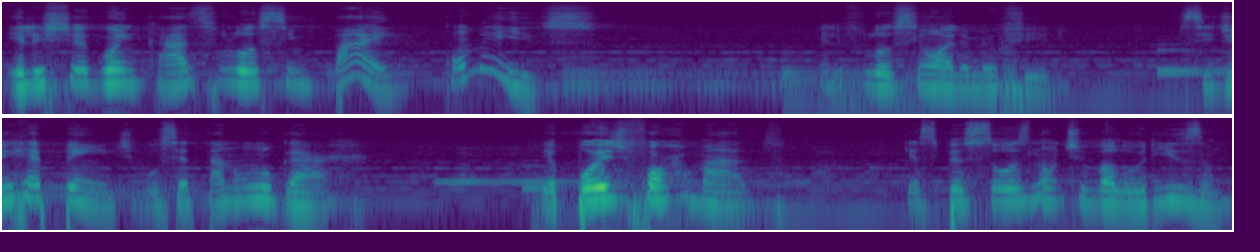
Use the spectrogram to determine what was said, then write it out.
ele chegou em casa e falou assim: pai, como é isso? Ele falou assim: olha, meu filho, se de repente você está num lugar, depois de formado, que as pessoas não te valorizam,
